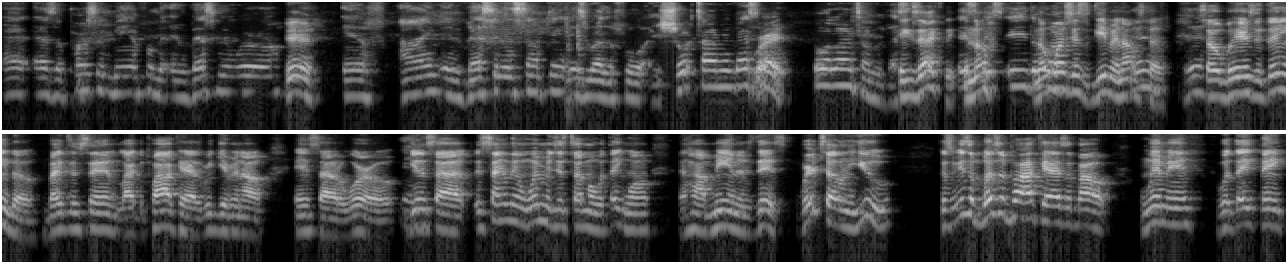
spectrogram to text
As a person being from the investment world, Yeah. if I'm investing in something, it's rather for a short term investment Right. or a long term investment. Exactly. It's, And no, no one. one's just giving out Yeah, stuff. yeah. So, but here's the thing, though. Back to saying, like the podcast, we're giving out inside the world. Yeah. Get inside. The same thing. Women just talking about what they want and how men is this. We're telling you because it's a bunch of podcasts about women, what they think.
